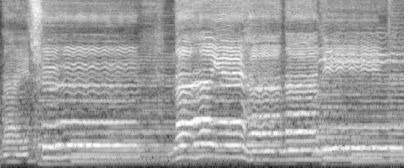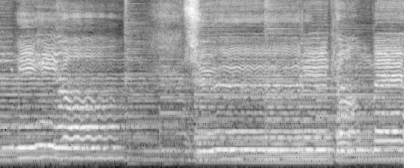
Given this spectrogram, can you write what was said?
나의 주 나의 하나님이여 주를 경배합니다.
